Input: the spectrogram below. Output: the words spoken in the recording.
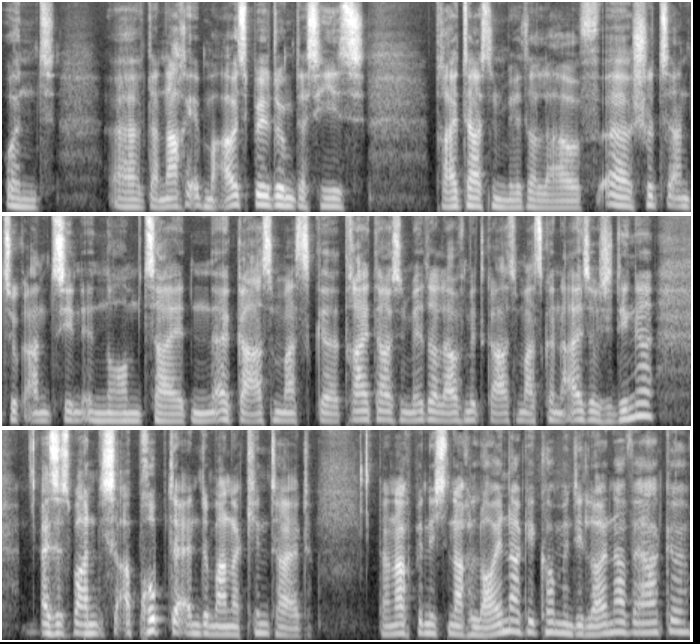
Und äh, danach eben Ausbildung, das hieß 3000 Meter Lauf, äh, Schutzanzug anziehen in Normzeiten, äh, Gasmaske, 3000 Meter Lauf mit Gasmaske und all solche Dinge. Also es war das abrupte Ende meiner Kindheit. Danach bin ich nach Leuna gekommen, in die Leuna-Werke.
